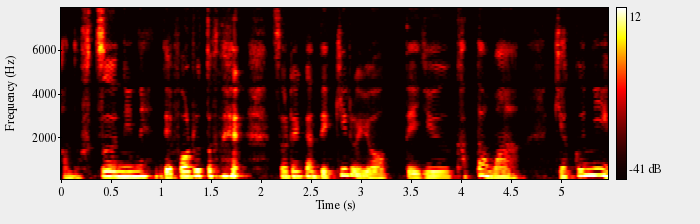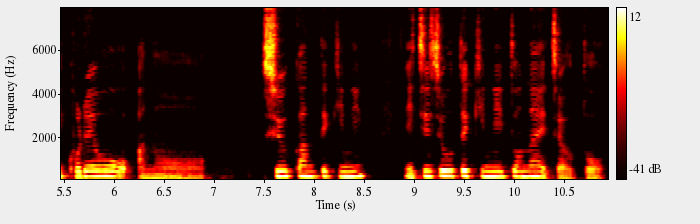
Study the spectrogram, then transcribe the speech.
あの、普通にね、デフォルトで それができるよっていう方は、逆にこれを、あの、習慣的に、日常的に唱えちゃうと、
